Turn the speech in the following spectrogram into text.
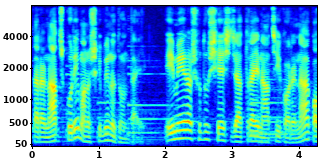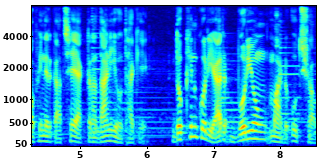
তারা নাচ করে মানুষকে বিনোদন দেয়। এই মেয়েরা শুধু শেষ যাত্রায় নাচই করে না, কফিনের কাছে একটানা দাঁড়িয়েও থাকে। দক্ষিণ কোরিয়ার বরিয়ং মাড উৎসব।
